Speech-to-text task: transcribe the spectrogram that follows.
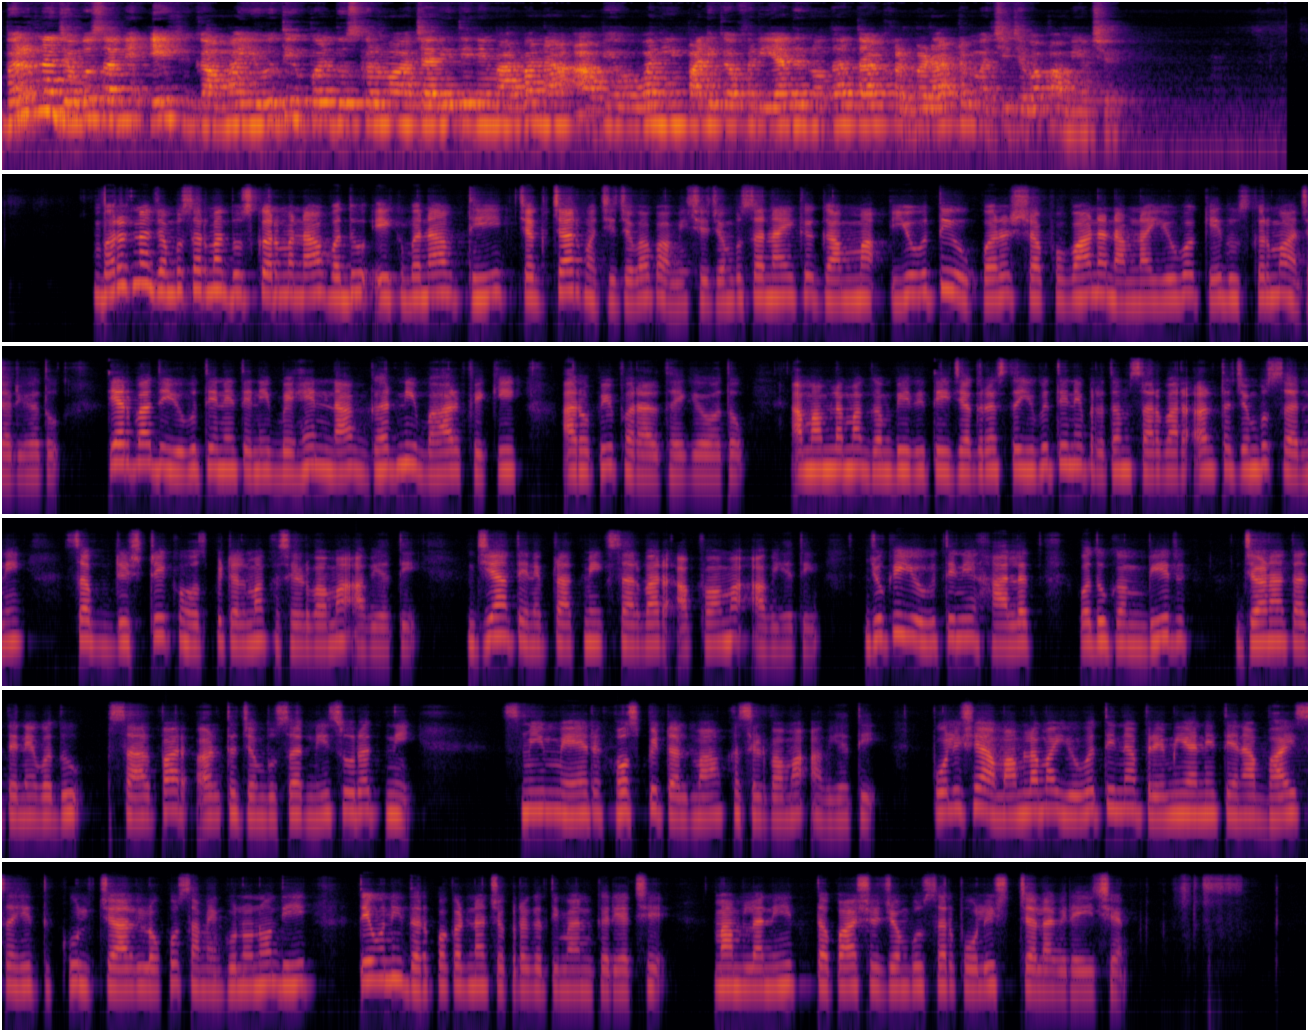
ભરૂચના જંબુસરને એક ગામમાં યુવતી ઉપર દુષ્કર્મ આચારી તેને મારવાના આવ્યા હોવાની પાલિકા ફરિયાદ નોંધાતા ખળભળાટ મચી જવા પામ્યો છે. ભરૂચના જંબુસરમાં દુષ્કર્મના વધુ એક બનાવથી ચકચાર મચી જવા પામી છે. જંબુસરના એક ગામમાં યુવતી ઉપર શફવાન નામના યુવકે દુષ્કર્મ આચર્યું હતું. ત્યારબાદ યુવતીને તેની બહેનના ઘરની બહાર ફેંકી આરોપી ફરાર થઈ ગયો હતો. આ મામલામાં ગંભીર રીતે ઇજાગ્રસ્ત યુવતીને પ્રથમ સારવાર અર્થ જંબુસરની સબ ડિસ્ટ્રિક્ટ હોસ્પિટલમાં ખસેડવામાં આવી હતી, જ્યાં તેને પ્રાથમિક સારવાર આપવામાં આવી હતી. જોકે યુવતીની હાલત વધુ ગંભીર જણાતા તેને વધુ સારવાર અર્થ જંબુસરની સુરતની સ્મીમેર હોસ્પિટલમાં ખસેડવામાં આવી હતી. પોલીસે આ મામલામાં યુવતીના પ્રેમી અને તેના ભાઈ સહિત કુલ ચાર લોકો સામે ગુનો નોંધી તેઓની ધરપકડના ચક્ર ગતિમાન કર્યા છે. મામલાની તપાસ જંબુસર પોલીસ ચલાવી રહી છે.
